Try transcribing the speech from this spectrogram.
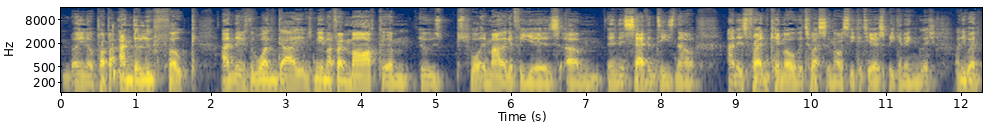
you know, proper Andaluf folk. And there was the one guy. It was me and my friend Mark, um, who's supported Malaga for years, um, in his seventies now. And his friend came over to us, and obviously could hear us speaking English. And he went,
